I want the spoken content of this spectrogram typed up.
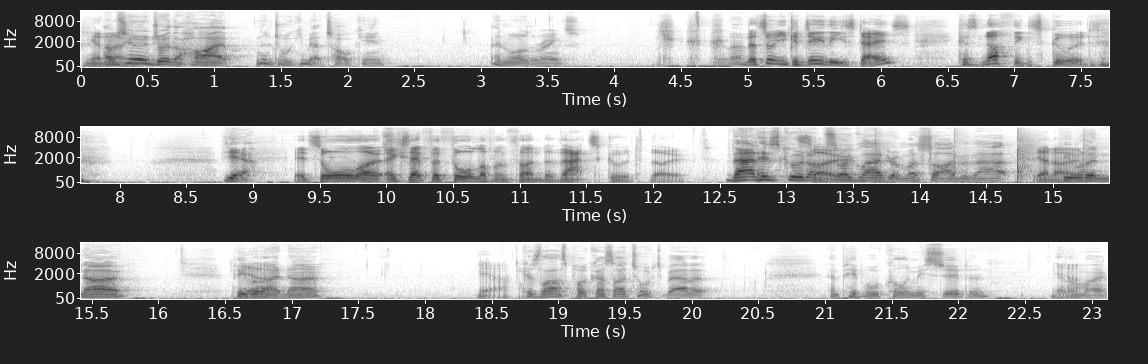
You know? I'm just gonna enjoy the hype and talking about Tolkien and Lord of the Rings. You know? That's what you can do these days, because nothing's good. yeah, It's all uh, except for Thor: Love and Thunder. That's good though. that is good. I'm So- so glad you're on my side with that. Yeah, no. People don't know. People Yeah. don't know Yeah, because last podcast I talked about it, and people were calling me stupid. Yeah. I'm like,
